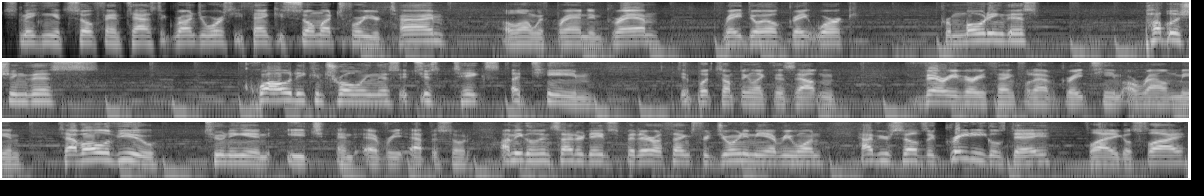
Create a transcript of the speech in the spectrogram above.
just making it so fantastic. Ron Jaworski, thank you so much for your time, along with Brandon Graham. Ray Doyle, great work promoting this, publishing this, quality controlling this. It just takes a team to put something like this out. And very, very thankful to have a great team around me and to have all of you tuning in each and every episode. I'm Eagles Insider Dave Spadaro. Thanks for joining me, everyone. Have yourselves a great Eagles day. Fly, Eagles, fly,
